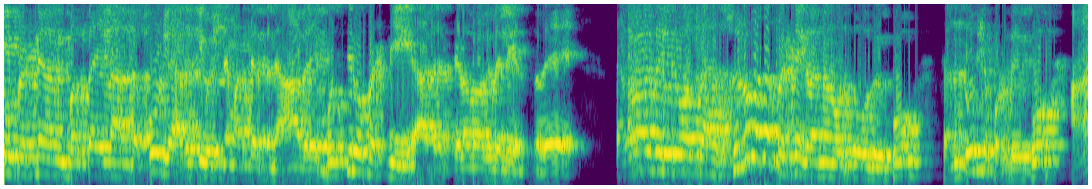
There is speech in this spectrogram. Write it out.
ಈ ಪ್ರಶ್ನೆ ನನಗೆ ಬರ್ತಾ ಇಲ್ಲ ಅಂತ ಕೂಡಲೇ ಅದಕ್ಕೆ ಯೋಚನೆ ಮಾಡ್ತಾ ಇರ್ತಾನೆ. ಆದ್ರೆ ಗೊತ್ತಿರೋ ಪ್ರಶ್ನೆ ಅದರ ಕೆಳಭಾಗದಲ್ಲಿ ಇರ್ತದೆ. ಕೆಳಭಾಗದಲ್ಲಿರುವಂತಹ ಸುಲಭದ ಪ್ರಶ್ನೆಗಳನ್ನ ನೋಡ್ತಾ ಹೋಗ್ಬೇಕು, ಸಂತೋಷ ಪಡಬೇಕು ಆ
